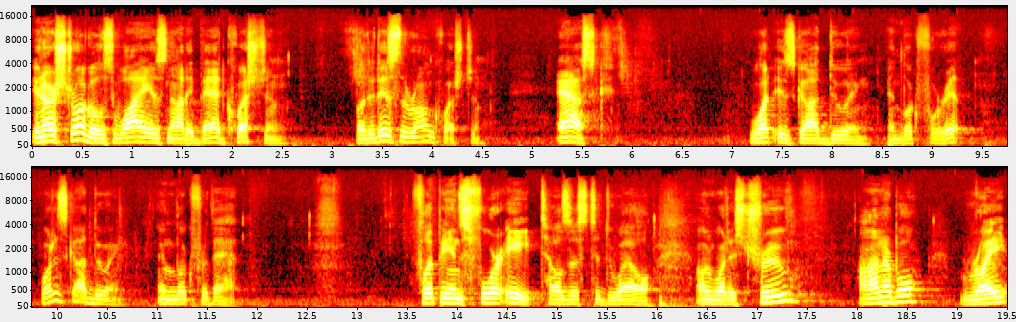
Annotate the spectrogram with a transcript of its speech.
In our struggles, why is not a bad question, but it is the wrong question. Ask, what is God doing? And look for it. What is God doing? And look for that. Philippians 4 8 tells us to dwell on what is true, honorable, right,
